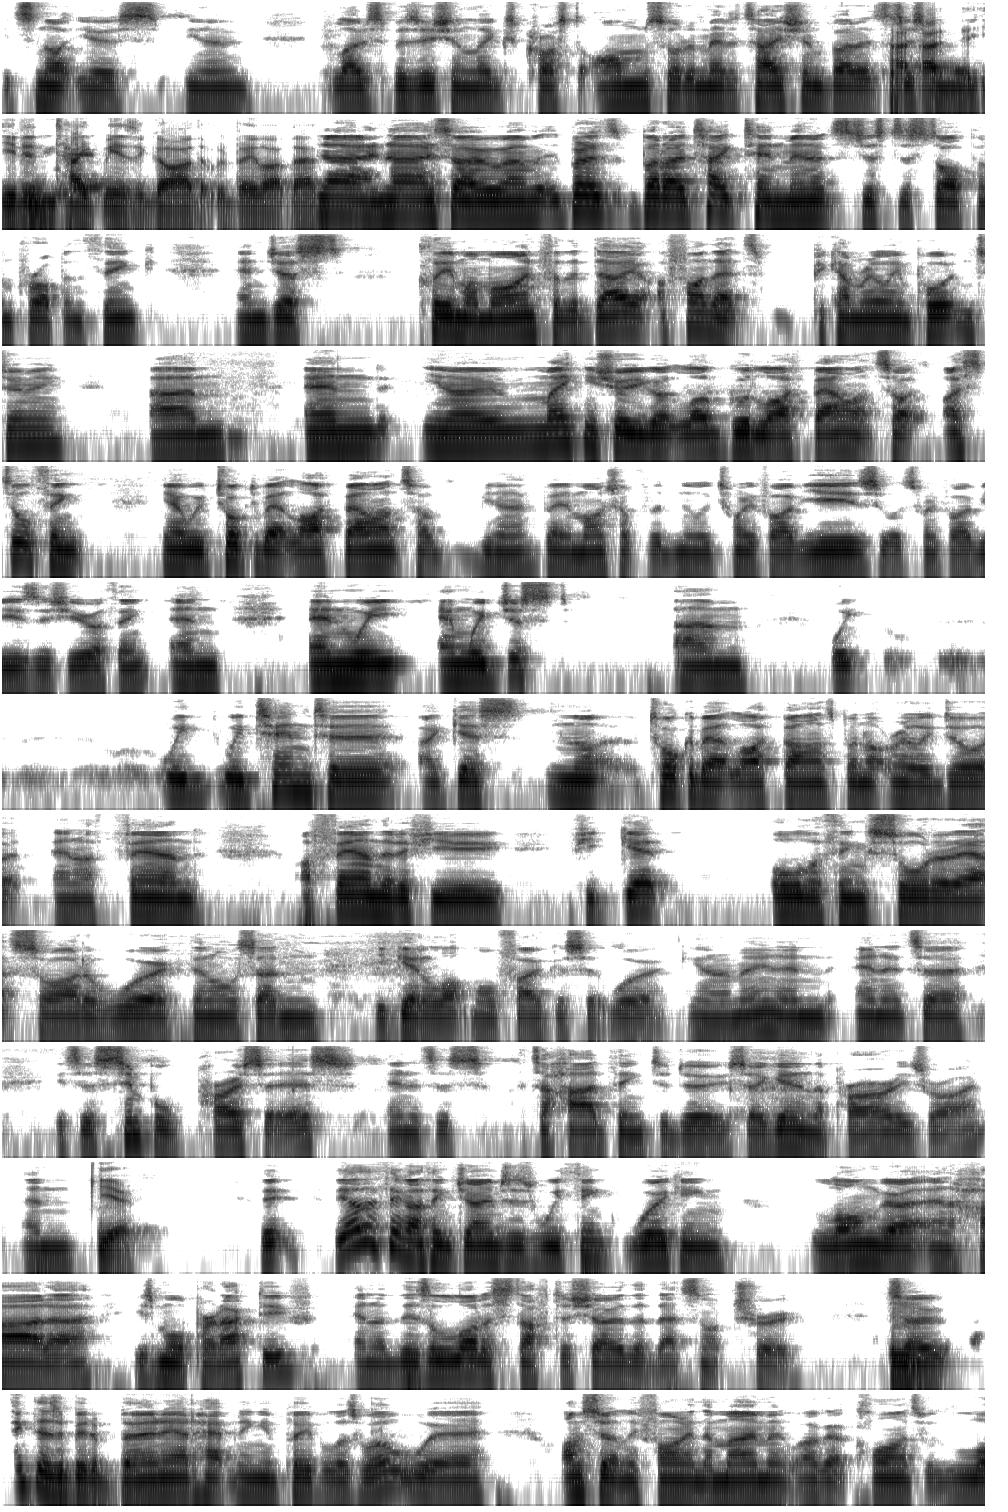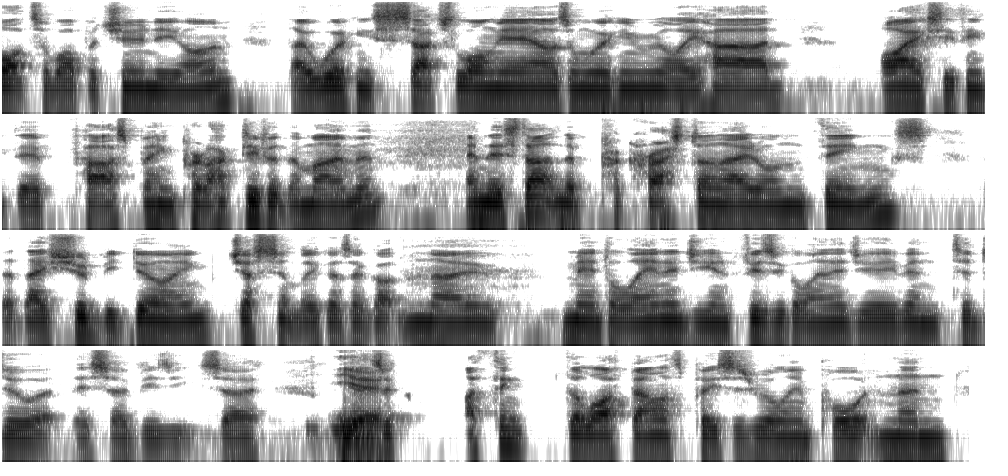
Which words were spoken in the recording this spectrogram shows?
It's not your you know lotus position, legs crossed, om sort of meditation, but it's just. you didn't take me as a guy that would be like that. No, no. So, um, but it's but I take ten minutes just to stop and prop and think, and just clear my mind for the day. I find that's become really important to me. Um, and, you know, making sure you've got good life balance. So I, I, still think, you know, we've talked about life balance. I've, you know, been in Mindshop for nearly 25 years or 25 years this year, I think. And, and we, and we just, um, we, we, we tend to, I guess, not talk about life balance, but not really do it. And I found, I found that if you, if you get all the things sorted outside of work, then all of a sudden you get a lot more focus at work. You know what I mean? And and it's a it's a simple process, and it's a it's a hard thing to do. So getting the priorities right, and yeah. The, the other thing I think, James, is we think working longer and harder is more productive, and there's a lot of stuff to show that that's not true. Mm. So I think there's a bit of burnout happening in people as well, where I'm certainly finding at the moment I've got clients with lots of opportunity on. They're working such long hours and working really hard I actually think they're past being productive at the moment, and they're starting to procrastinate on things that they should be doing just simply because they've got no mental energy and physical energy even to do it. They're so busy. So yeah, a, I think the life balance piece is really important, and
